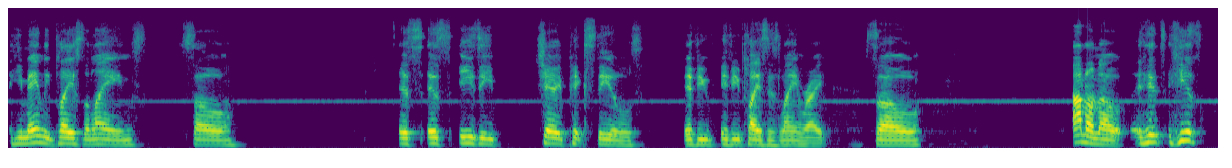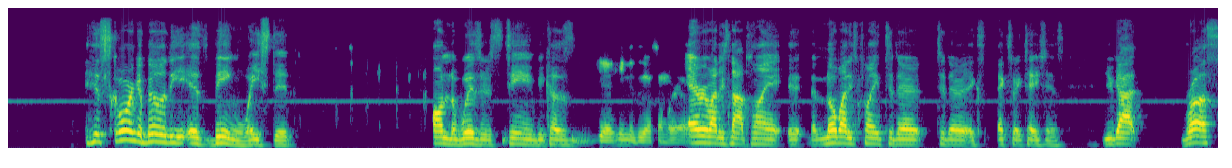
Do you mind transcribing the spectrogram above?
he mainly plays the lanes, so it's it's easy cherry pick steals if you if he plays his lane right. So I don't know. His his his scoring ability is being wasted on the Wizards team because Yeah, he needs to go somewhere else. everybody's not playing nobody's playing to their to their ex- expectations you got russ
